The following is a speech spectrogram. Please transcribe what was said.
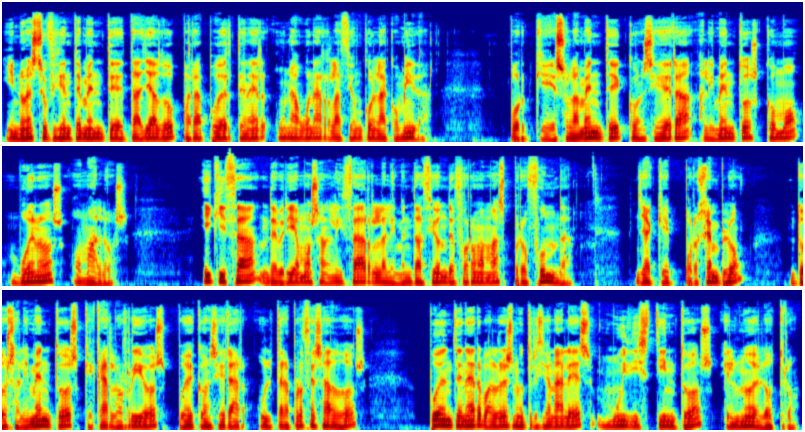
y no es suficientemente detallado para poder tener una buena relación con la comida, porque solamente considera alimentos como buenos o malos. Y quizá deberíamos analizar la alimentación de forma más profunda, ya que, por ejemplo, dos alimentos que Carlos Ríos puede considerar ultraprocesados pueden tener valores nutricionales muy distintos el uno del otro,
